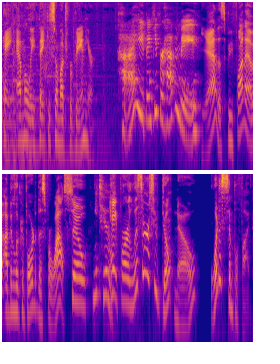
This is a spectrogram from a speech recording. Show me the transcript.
Hey, Emily, thank you so much for being here. Hi, thank you for having me. Yeah, this will be fun. I've been looking forward to this for a while. So, me too. Hey, for our listeners who don't know, what is Simplified?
